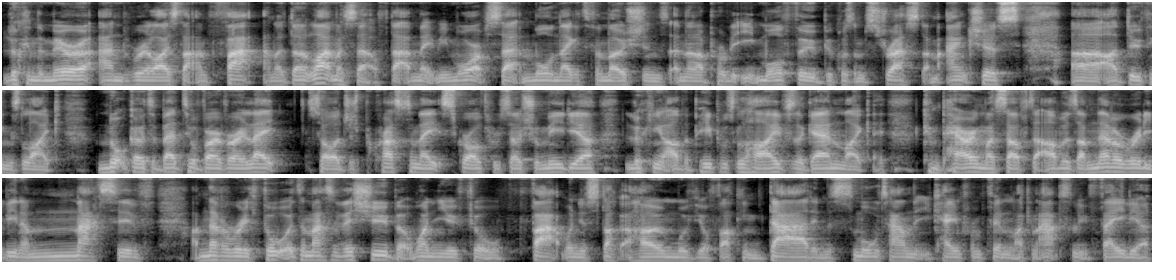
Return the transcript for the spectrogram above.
look in the mirror and realize that I'm fat and I don't like myself. That would make me more upset, more negative emotions, and then I'd probably eat more food because I'm stressed, I'm anxious. Uh, I'd do things like not go to bed till very, very late. So I'll just procrastinate, scroll through social media, looking at other people's lives again, like comparing myself to others. I've never really been a massive, I've never really thought it's a massive issue, but when you feel fat, when you're stuck at home with your fucking dad in the small town that you came from, feeling like an absolute failure,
